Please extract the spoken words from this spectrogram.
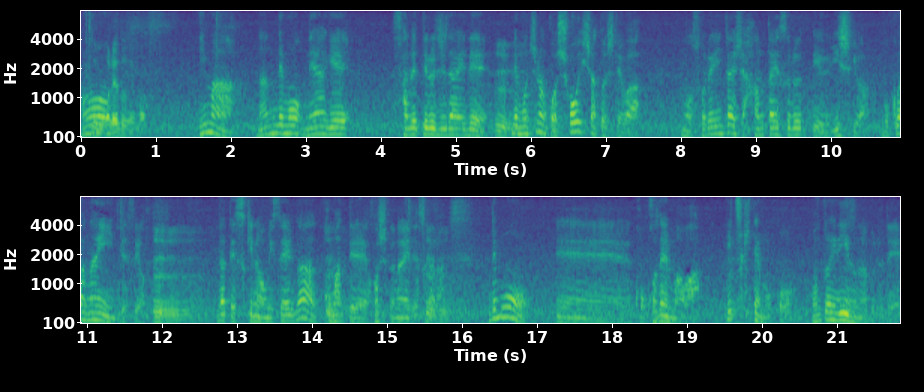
そのありがとうございます。今何でも値上げされてる時代で、でもちろんこう消費者としてはもうそれに対して反対するっていう意識は僕はないんですよ。うんうんうん。だって好きなお店が困ってほしくないですから、でも、えーこう小伝馬はいつ来てもこう本当にリーズナブルで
